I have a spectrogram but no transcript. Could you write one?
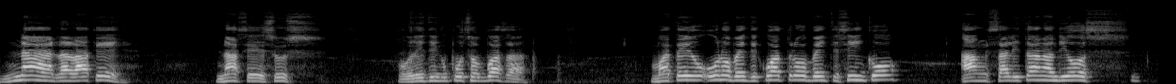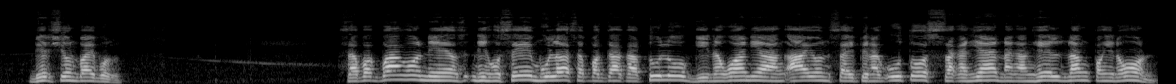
Na lalaki na si Jesus. Ulitin ko po sa basa. Mateo 1:24, 25, ang salita ng Diyos, Version Bible. Sa pagbangon ni, Jose mula sa pagkakatulog, ginawa niya ang ayon sa ipinag-utos sa kanya ng anghel ng Panginoon.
